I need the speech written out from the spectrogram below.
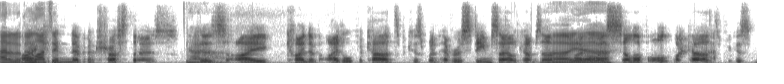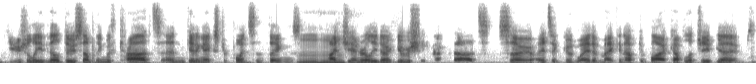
I don't know. There are I lots can of never trust those Ah. because I kind of idle for cards because whenever a Steam sale comes up, Ah, I yeah. always sell off all of my cards because usually they'll do something with cards and getting extra points and things. Mhm. I generally don't give a shit about cards, so it's a good way to make enough to buy a couple of cheap games.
